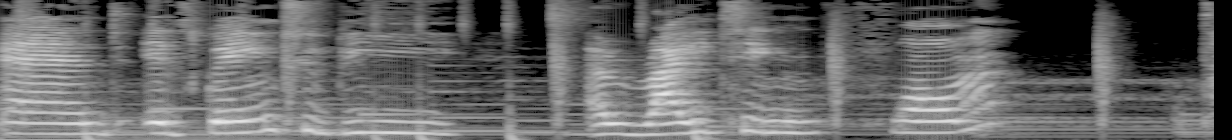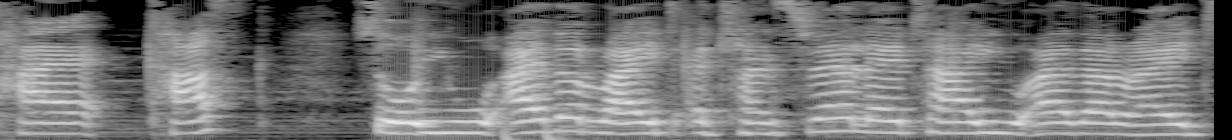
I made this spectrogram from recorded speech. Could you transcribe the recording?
and it's going to be a writing form task So you either write a transfer letter, you either write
